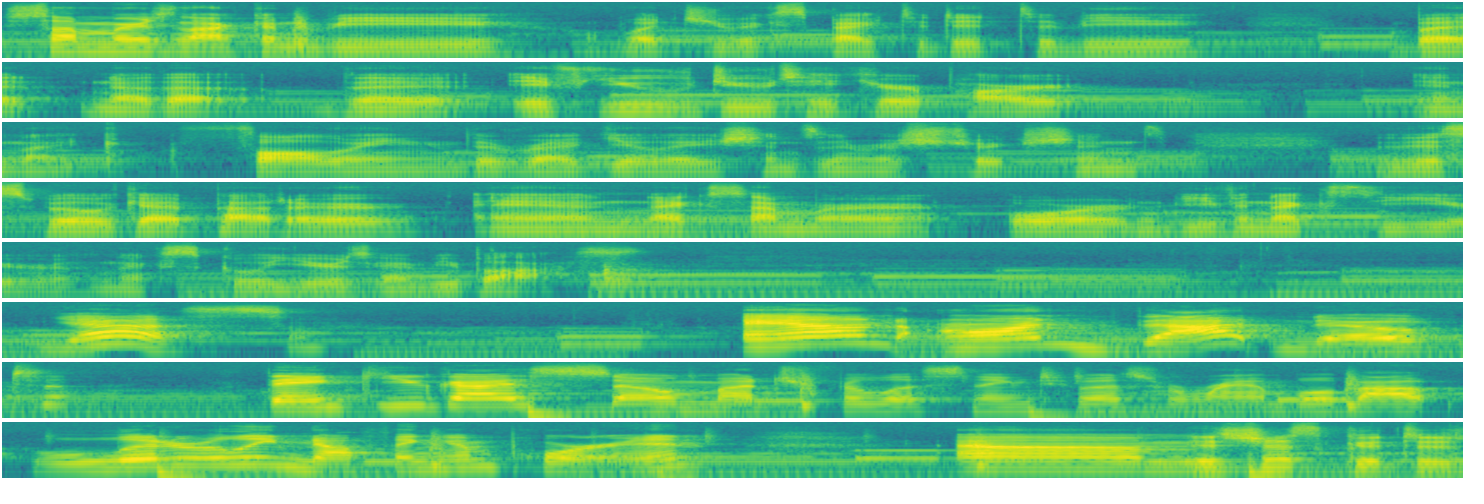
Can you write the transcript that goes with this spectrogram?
summer is not going to be what you expected it to be, but know that the if you do take your part in like following the regulations and restrictions, this will get better and next summer or even next year, next school year is going to be blast. Yes. And on that note, thank you guys so much for listening to us ramble about literally nothing important. Um, It's just good to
